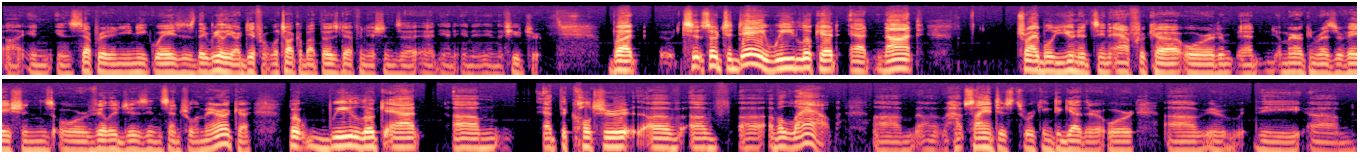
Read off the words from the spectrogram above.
uh, in, in separate and unique ways is they really are different. We'll talk about those definitions uh, in, in, in the future. But to, so today we look at, at not tribal units in Africa or at, at, American reservations or villages in Central America, but we look at um, at the culture of of, uh, of a lab. Um, uh, scientists working together, or uh, you know, the um,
